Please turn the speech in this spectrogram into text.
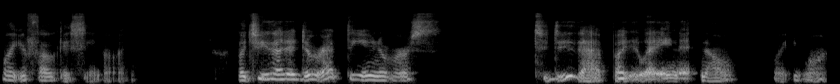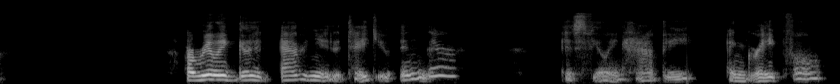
what you're focusing on. But you got to direct the universe to do that by letting it know what you want. A really good avenue to take you in there is feeling happy and grateful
